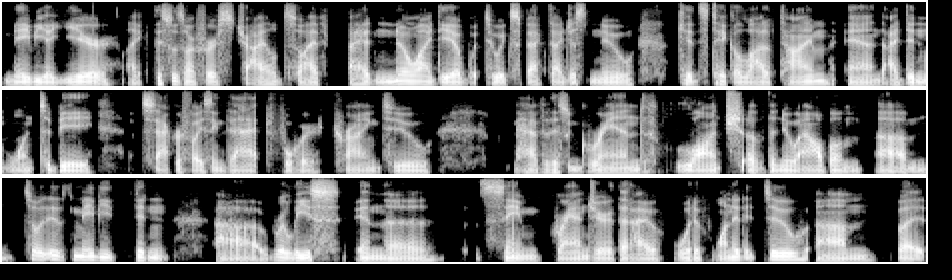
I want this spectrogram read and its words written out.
maybe a year. Like this was our first child so i've i had no idea what to expect. I just knew kids take a lot of time and i didn't want to be sacrificing that for trying to have this grand launch of the new album. Um, so it maybe didn't uh, release in the same grandeur that I would have wanted it to. Um, but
